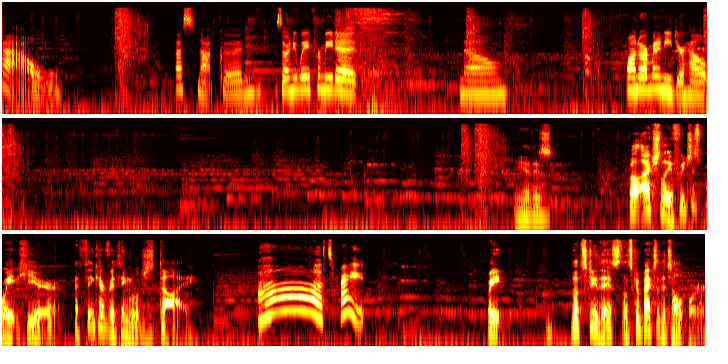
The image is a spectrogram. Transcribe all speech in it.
Ow. That's not good. Is there any way for me to... No. Wanda, I'm gonna need your help. Yeah, there's... Well, actually, if we just wait here, I think everything will just die. Ah, that's right. Wait, let's do this. Let's go back to the teleporter.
